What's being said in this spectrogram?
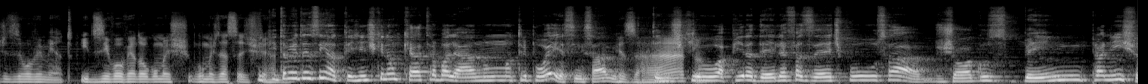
de desenvolvimento e desenvolvendo algumas, algumas dessas e, ferramentas. E também tem assim, ó, tem gente que não quer trabalhar numa AAA, assim, sabe? Exato. Tem gente que o, a pira dele é fazer, tipo, sei lá, jogos bem pra nicho,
